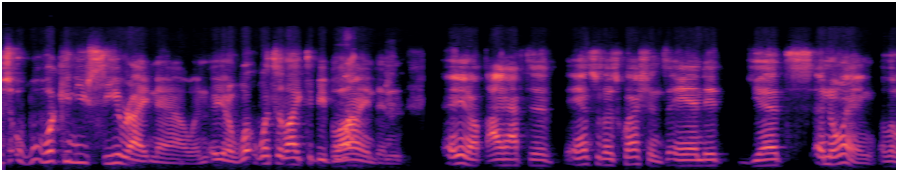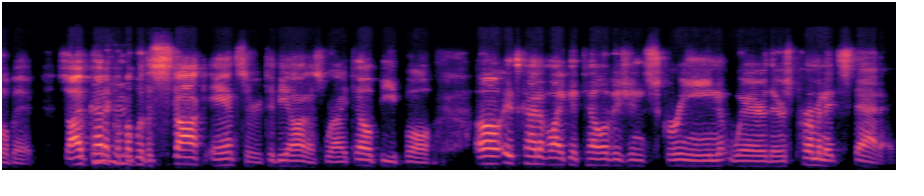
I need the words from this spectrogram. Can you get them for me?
so what can you see right now? And you know, what, what's it like to be blind? And you know, I have to answer those questions, and it gets annoying a little bit. So I've kind of come Mhm. up with a stock answer, to be honest, where I tell people, Oh, it's kind of like a television screen where there's permanent static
